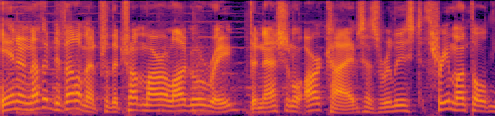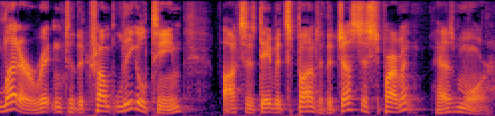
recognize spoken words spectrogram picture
In another development for the Trump Mar a Lago raid, the National Archives has released a three month old letter written to the Trump legal team. Fox's David Spunt at the Justice Department has more.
